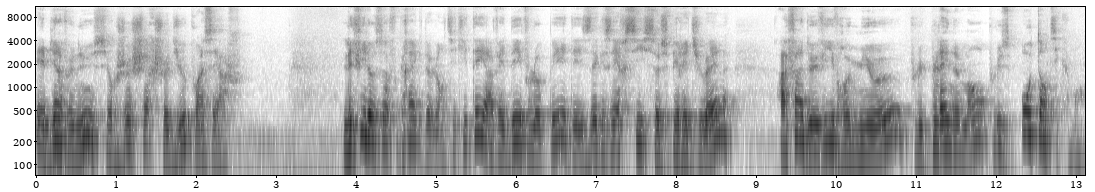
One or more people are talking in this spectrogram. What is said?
et bienvenue sur je cherche Dieu.ch. Les philosophes grecs de l'Antiquité avaient développé des exercices spirituels afin de vivre mieux, plus pleinement, plus authentiquement.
